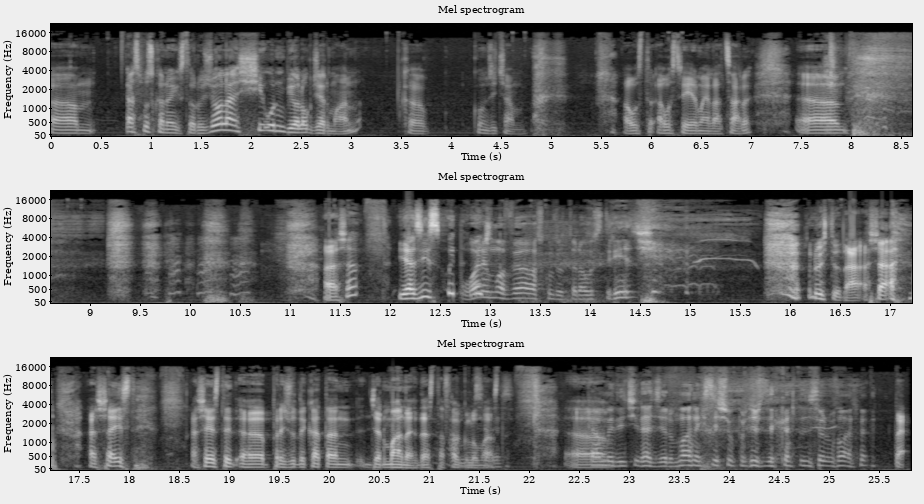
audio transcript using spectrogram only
Um, a spus că nu există rujola și un biolog german, că, cum ziceam, Austria, Austria e mai la țară, uh, așa, i-a zis, uite... Oare mă avea ascultători austrieci? nu știu, dar așa, așa este, așa este uh, prejudecata în germană, de asta fac gluma asta. Uh, Ca medicina germană este și o prejudecată germană. Da.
